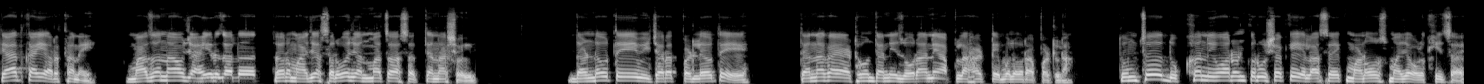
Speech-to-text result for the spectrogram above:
त्यात काही अर्थ नाही. माझं नाव जाहीर झालं तर माझ्या सर्व जन्माचा सत्यानाश होईल. दंडवते विचारात पडले होते. त्यांना काय आठवून त्यांनी जोराने आपला हात टेबलवर आपटला. तुमचं दुःख निवारण करू शकेल असा एक माणूस माझ्या ओळखीचा आहे.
